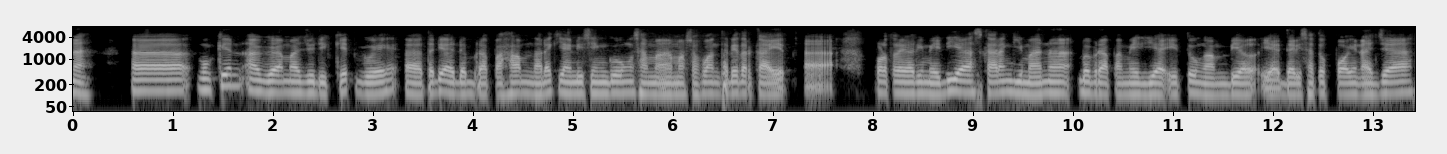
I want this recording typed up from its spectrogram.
Nah, Uh, mungkin agak maju dikit gue. Uh, tadi ada beberapa hal menarik yang disinggung sama Mas Sofwan tadi terkait uh, portrayal di media. Sekarang gimana beberapa media itu ngambil ya dari satu poin aja.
